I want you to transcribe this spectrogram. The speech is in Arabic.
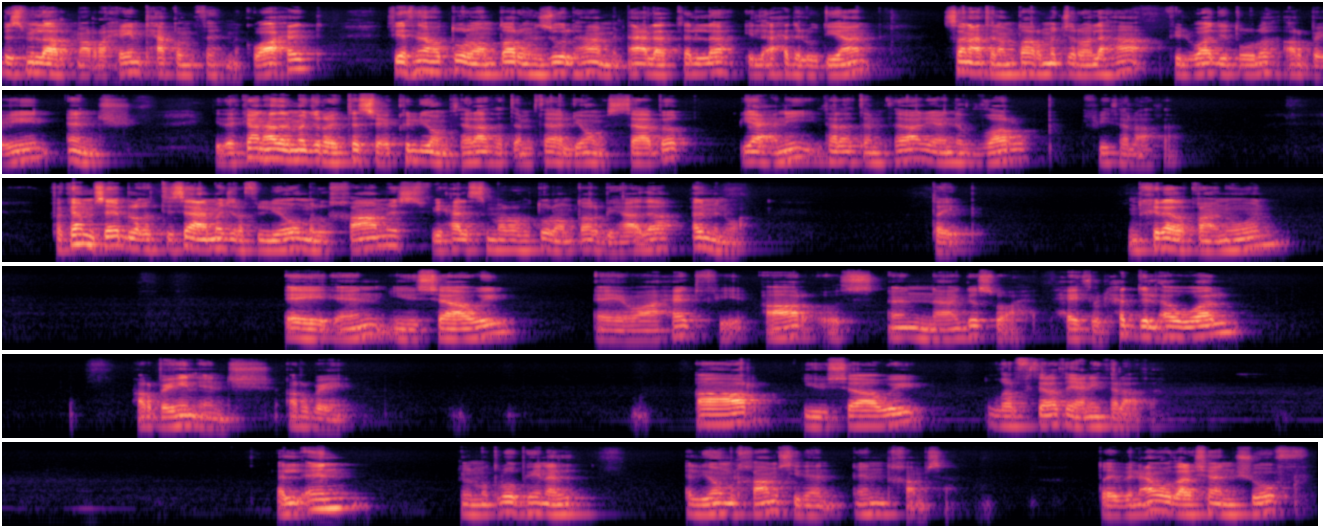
بسم الله الرحمن الرحيم تحقق فهمك واحد في أثناء هطول الأمطار ونزولها من أعلى تلة إلى أحد الوديان صنعت الأمطار مجرى لها في الوادي طوله أربعين إنش إذا كان هذا المجرى يتسع كل يوم ثلاثة أمثال اليوم السابق يعني ثلاثة أمثال يعني الضرب في ثلاثة فكم سيبلغ اتساع المجرى في اليوم الخامس في حال استمر هطول الأمطار بهذا المنوال طيب من خلال القانون AN يساوي A واحد في R أس N ناقص واحد حيث الحد الأول أربعين إنش أربعين. R يساوي في ثلاثة يعني ثلاثة. ال N المطلوب هنا اليوم الخامس إذا N خمسة. طيب نعوض علشان نشوف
